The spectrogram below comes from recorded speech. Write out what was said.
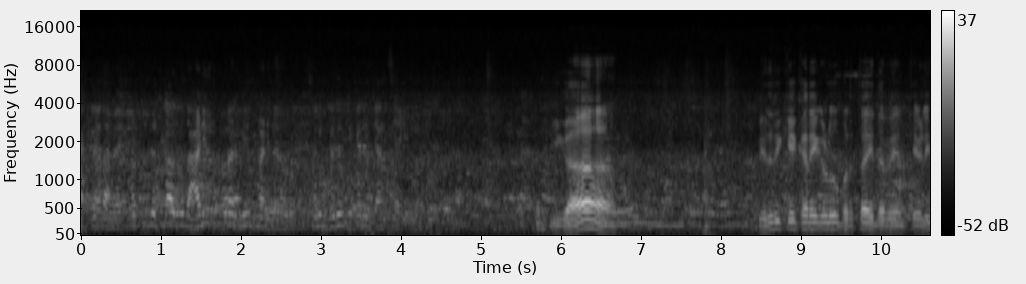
ಆಗ್ತಾ ಇದ್ದಾವೆ ಮತ್ತು ಜೊತೆಗೆ ಅವ್ರದ್ದು ಆಡಿಯೋ ಕೂಡ ರಿಲೀಸ್ ಮಾಡಿದ್ದಾರೆ ಅವರು. ಸ್ವಲ್ಪ ಬೆದರಿಕೆ ಕರೆ ಜಾಸ್ತಿ ಆಗಿದೆ ಈಗ ಬೆದರಿಕೆ ಕರೆಗಳು ಬರ್ತಾ ಇದ್ದಾವೆ ಅಂತೇಳಿ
